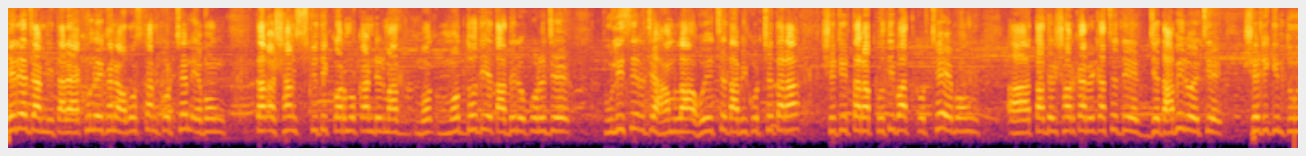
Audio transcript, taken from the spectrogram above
ছেড়ে যাননি, তারা এখনও এখানে অবস্থান করছেন এবং তারা সাংস্কৃতিক কর্মকাণ্ডের মাধ- মধ্য দিয়ে তাদের উপরে যে পুলিশের যে হামলা হয়েছে, দাবি করছে তারা, সেটির তারা প্রতিবাদ করছে এবং তাদের সরকারের কাছে যে দাবি রয়েছে, সেটি কিন্তু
